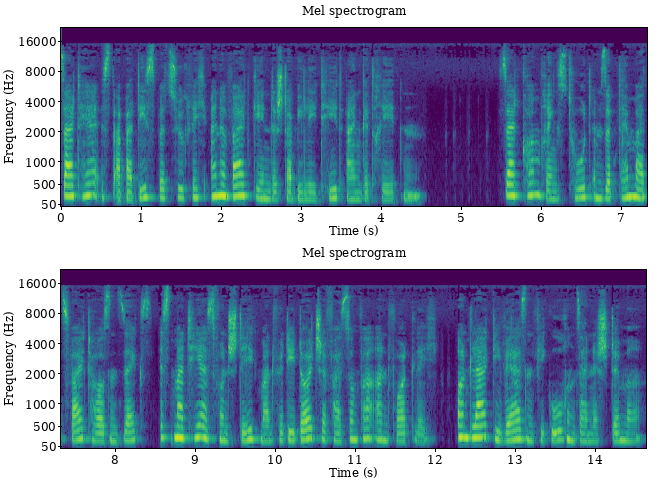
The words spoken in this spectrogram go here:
Seither ist aber diesbezüglich eine weitgehende Stabilität eingetreten. Seit Kombrings Tod im September 2006 ist Matthias von Stegmann für die deutsche Fassung verantwortlich und leiht diversen Figuren seine Stimme.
